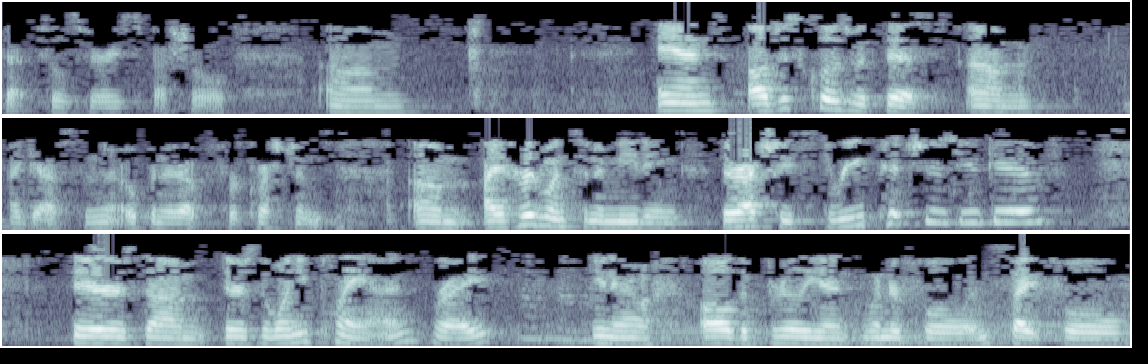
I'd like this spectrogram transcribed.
that feels very special. Um, and I'll just close with this. Um, I guess, and then open it up for questions. Um, I heard once in a meeting there are actually three pitches you give. There's um, there's the one you plan, right? You know, all the brilliant, wonderful, insightful,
